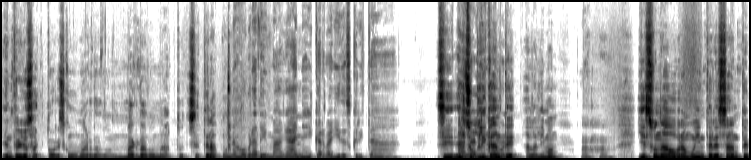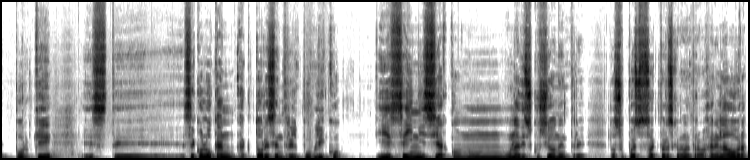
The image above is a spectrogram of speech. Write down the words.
entre ellos actores como Magda, Magda Donato, etcétera. Una obra de Magaña y Carballido escrita. Sí, El suplicante a la limón. Y es una obra muy interesante porque este, se colocan actores entre el público y se inicia con una discusión entre los supuestos actores que van a trabajar en la obra.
